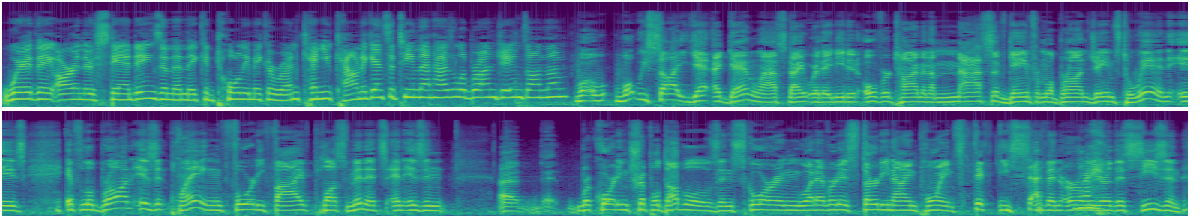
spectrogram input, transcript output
where they are in their standings, and then they can totally make a run? Can you count against a team that has a LeBron James on them? Well, what we saw yet again last night, where they needed overtime and a massive game from LeBron James to win, is if LeBron isn't playing 45 plus minutes and isn't uh, recording triple doubles and scoring whatever it is 39 points, 57 earlier Right. this season,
